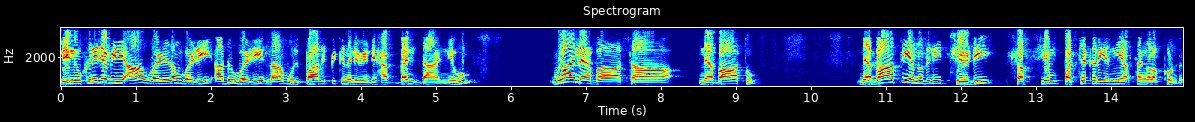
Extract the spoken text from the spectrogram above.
ലിനുഖ്രിജ ബിഹി ആ വെള്ളം വഴി അതുവഴി നാം ഉൽപ്പാദിപ്പിക്കുന്നതിന് വേണ്ടി ഹബ്ബൻ ധാന്യവും നബാത്ത നബാത്തും. നബാത്തി എന്നതിന് ചെടി സസ്യം പച്ചക്കറി എന്നീ അർത്ഥങ്ങളൊക്കെ ഉണ്ട്.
